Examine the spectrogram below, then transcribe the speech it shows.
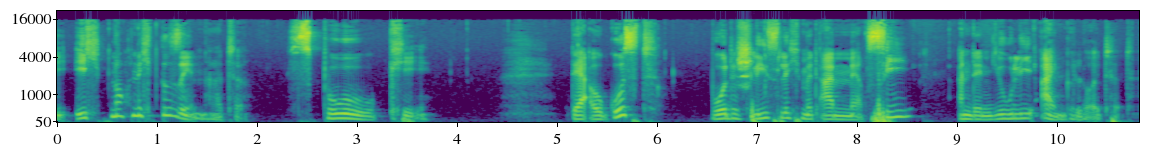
die ich noch nicht gesehen hatte. Spooky. Der August wurde schließlich mit einem Merci an den Juli eingeläutet.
